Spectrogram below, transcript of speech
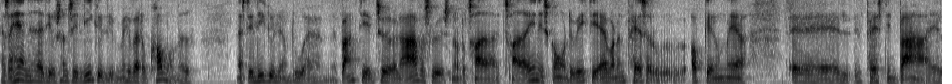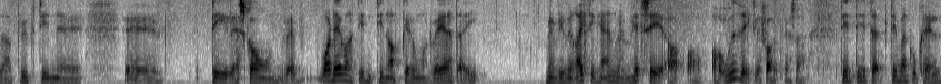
Altså hernede er det jo sådan set ligegyldigt med, hvad du kommer med. Altså det er ligegyldigt, om du er bankdirektør eller arbejdsløs, når du træder, træder ind i skoven. Det vigtige er, hvordan passer du opgaven med at øh, passe din bar, eller bygge din øh, øh, del af skoven, whatever din, din opgave måtte være deri. Men vi vil rigtig gerne være med til at, at, at udvikle folk. Altså, det, det, der, det, man kunne kalde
